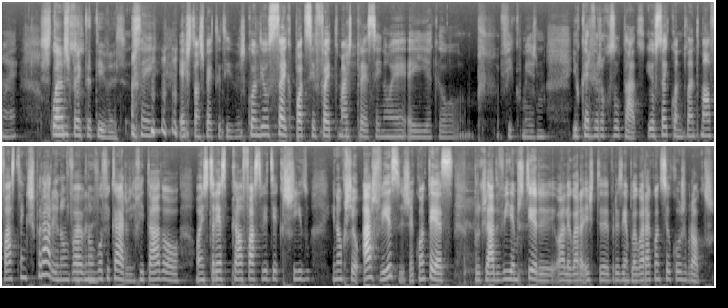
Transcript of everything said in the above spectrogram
não é? Gestão Quando, expectativas. Sim, é gestão de expectativas. Quando eu sei que pode ser feito mais depressa e não é, aí é que eu fico mesmo. Eu quero ver o resultado. Eu sei que quando planto uma alface tenho que esperar. Eu não, vai, okay. não vou ficar irritado ou, ou em stress porque a alface devia ter crescido e não cresceu. Às vezes acontece, porque já devíamos ter. Olha, agora, este, por exemplo, agora aconteceu com os brócolos.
